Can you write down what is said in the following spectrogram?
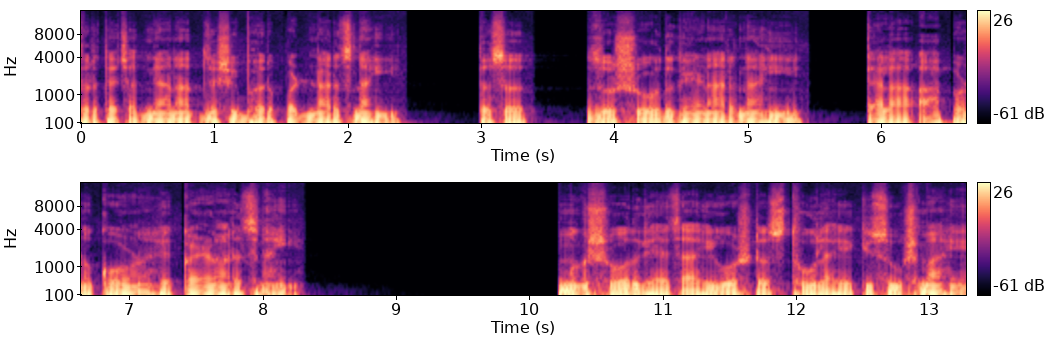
तर त्याच्या ज्ञानात जशी भर पडणारच नाही तसं जो शोध घेणार नाही त्याला आपण कोण हे कळणारच नाही. मग शोध घ्यायचा ही गोष्ट स्थूल आहे की सूक्ष्म आहे?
